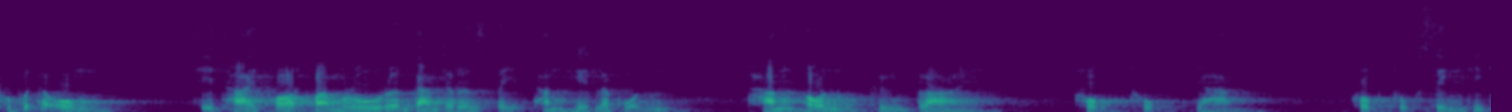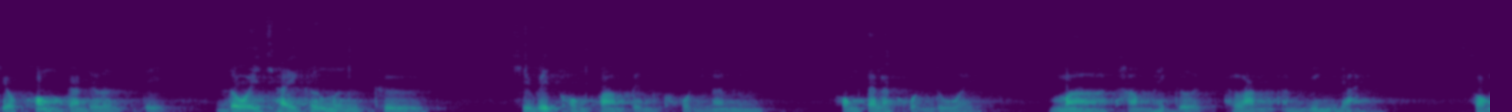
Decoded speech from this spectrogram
พระพุทธองค์ ที่ถ่ายทอดความรู้เรื่องการเจริญสติทั้งเหตุและผล ทั้งต้นถึงปลาย ครบทุกอย่าง ครบทุกสิ่งที่เกี่ยวข้องการเจริญสติ โดยใช้เครื่องมือคือชีวิตของความเป็นคนนั้นของแต่ละคนด้วย มาทำให้เกิดพลังอันยิ่งใหญ่สอง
